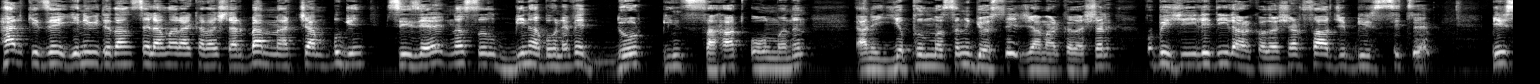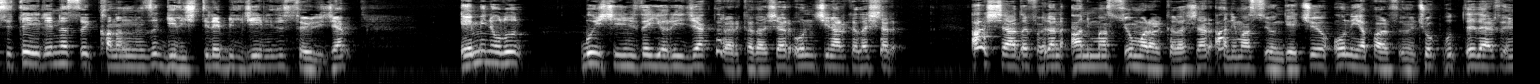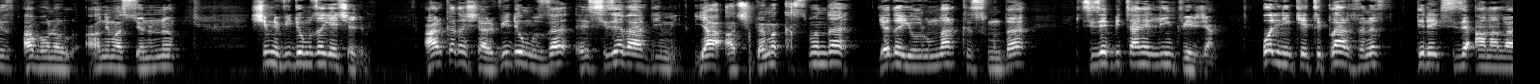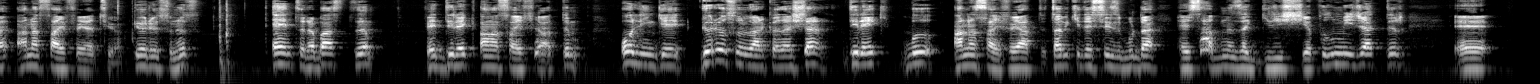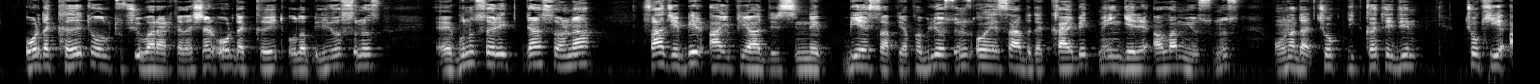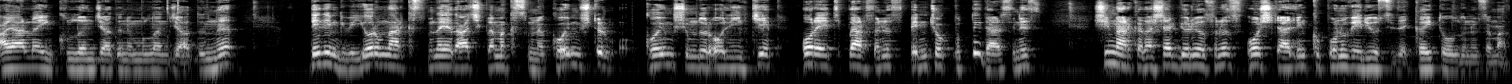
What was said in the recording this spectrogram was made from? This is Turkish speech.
Herkese yeni videodan selamlar arkadaşlar. Ben Mertcan. Bugün sizlere nasıl 1000 abone ve 4000 saat olmanın yani yapılmasını göstereceğim arkadaşlar. Bu bir hile değil arkadaşlar. Sadece bir site. Bir site ile nasıl kanalınızı geliştirebileceğinizi söyleyeceğim. Emin olun bu işinize yarayacaktır arkadaşlar. Onun için arkadaşlar aşağıda falan animasyon var arkadaşlar. Animasyon geçiyor. Onu yaparsanız çok mutlu ederseniz abone ol animasyonunu. Şimdi videomuza geçelim. Arkadaşlar videomuzda e, size verdiğim ya açıklama kısmında ya da yorumlar kısmında size bir tane link vereceğim. O linke tıklarsanız direkt size ana, ana sayfaya atıyor. Görüyorsunuz. Enter'a bastım ve direkt ana sayfaya attım. O linke görüyorsunuz arkadaşlar direkt bu ana sayfaya attı. Tabii ki de siz burada hesabınıza giriş yapılmayacaktır. Ee, orada kayıt ol tuşu var arkadaşlar. Orada kayıt olabiliyorsunuz. Ee, bunu söyledikten sonra sadece bir IP adresinde bir hesap yapabiliyorsunuz. O hesabı da kaybetmeyin geri alamıyorsunuz. Ona da çok dikkat edin. Çok iyi ayarlayın kullanıcı adını kullanıcı adını. Dediğim gibi yorumlar kısmına ya da açıklama kısmına koymuştur. Koymuşumdur o linki. Oraya tıklarsanız beni çok mutlu edersiniz. Şimdi arkadaşlar görüyorsunuz hoş geldin kuponu veriyor size kayıt olduğunuz zaman.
